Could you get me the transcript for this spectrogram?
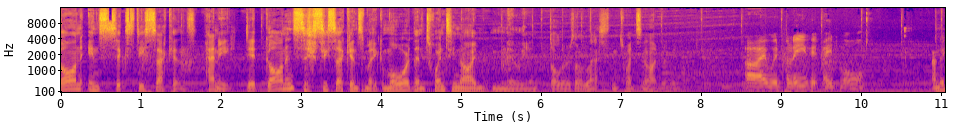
Gone in 60 seconds. Penny, did Gone in 60 seconds make more than 29 million dollars or less than 29 million? I would believe it made more. Andy,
